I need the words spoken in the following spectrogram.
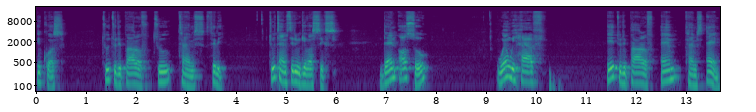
equals 2 to the power of 2 times 3. 2 times 3 will give us 6. Then also, when we have a to the power of m times n,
